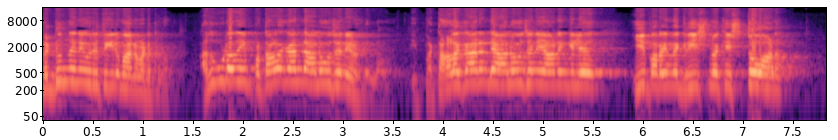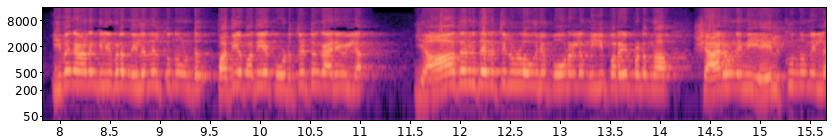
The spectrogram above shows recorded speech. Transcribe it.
പെട്ടെന്ന് ഒരു തീരുമാനമെടുക്കണം. അതുകൂടാതെ ഈ പട്ടാളക്കാരന്റെ ആലോചനയുണ്ടല്ലോ. ഈ പട്ടാളക്കാരന്റെ ആലോചനയാണെങ്കിൽ ഈ പറയുന്ന ഗ്രീഷ്മയ്ക്ക് ഇഷ്ടമാണ്. ഇവനാണെങ്കിൽ ഇവിടെ നിലനിൽക്കുന്നുണ്ട് പതിയെ പതിയെ കൊടുത്തിട്ടും കാര്യമില്ല. യാതൊരു തരത്തിലുള്ള ഒരു പോറലും ഈ പറയപ്പെടുന്ന ഷാരോണിനെ ഏൽക്കുന്നുമില്ല.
